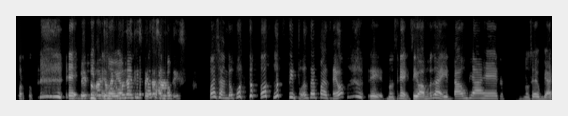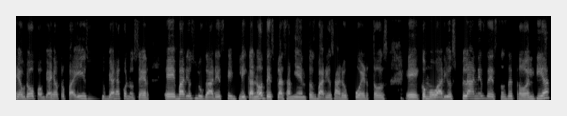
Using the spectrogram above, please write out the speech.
cortos. Eh, y pues, obviamente pasando, pasando por todos los tipos de paseo, eh, no sé, si vamos a ir a un viaje, no sé, un viaje a Europa, un viaje a otro país, un viaje a conocer eh, varios lugares que implican ¿no? desplazamientos, varios aeropuertos, eh, como varios planes de estos de todo el día.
